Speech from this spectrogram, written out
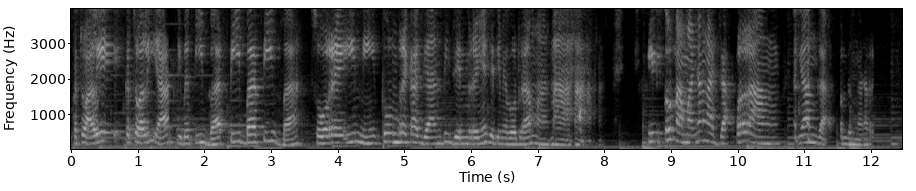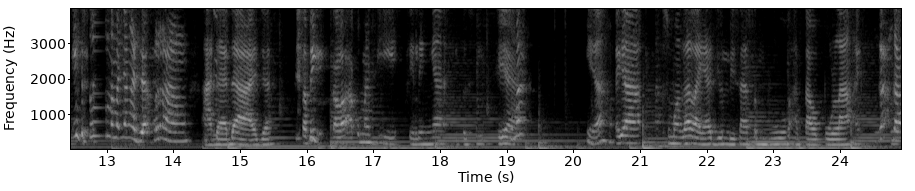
Kecuali kecuali ya tiba-tiba tiba-tiba sore ini tuh mereka ganti genrenya jadi melodrama. Nah itu namanya ngajak perang. Ya enggak pendengar? Itu namanya ngajak perang. Ada-ada aja tapi kalau aku masih feelingnya itu sih iya yeah. Ya, ya semoga lah ya Jun bisa sembuh atau pulang. Eh, nggak nggak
